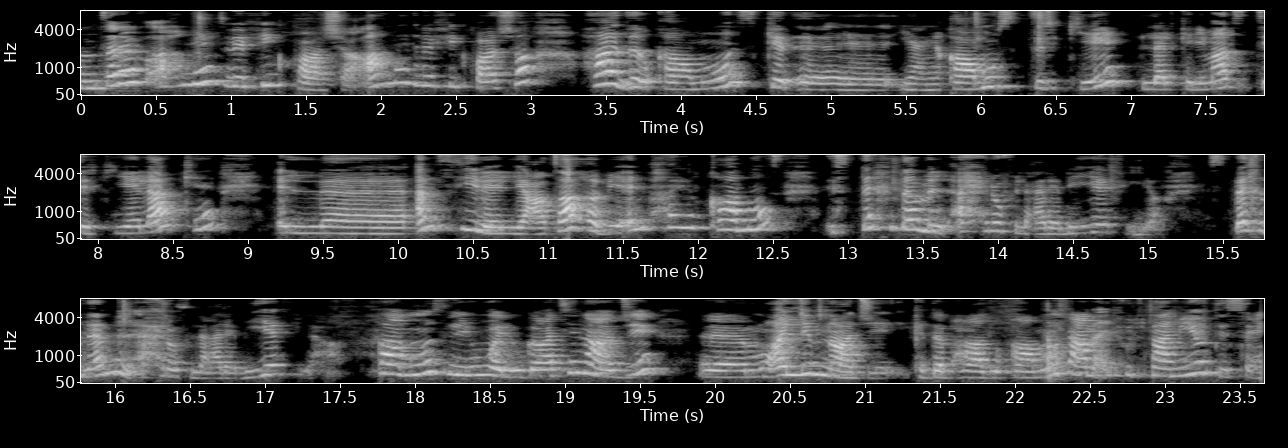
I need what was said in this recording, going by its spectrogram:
من طرف أحمد بفيك باشا. أحمد بفيك باشا هذا القاموس يعني قاموس تركي للكلمات التركية لكن الأمثلة اللي عطاها بقلب هاي القاموس استخدم الأحرف العربية فيها. استخدم الأحرف العربية فيها. قاموس اللي هو لغاتي ناجي مؤلف ناجي كتب هذا القاموس عام 1890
